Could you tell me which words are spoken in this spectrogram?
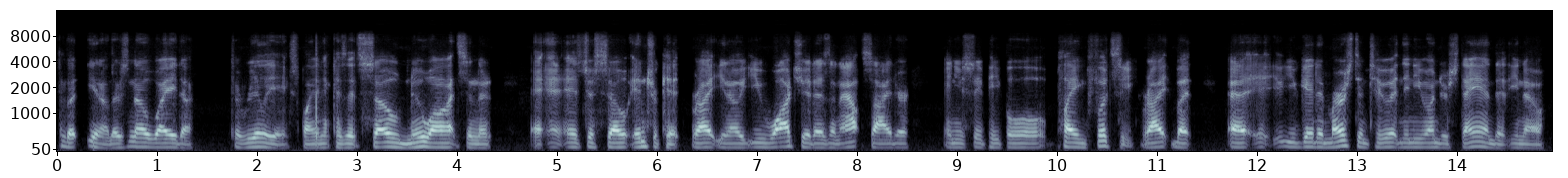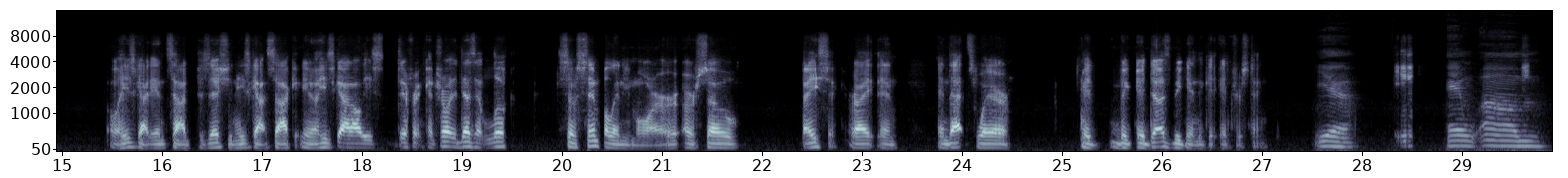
but you know there's no way to to really explain it because it's so nuanced and, and it's just so intricate right you know you watch it as an outsider and you see people playing footsie right but uh, it, you get immersed into it and then you understand that you know well, he's got inside position. He's got socket, you know, he's got all these different controls. It doesn't look so simple anymore or, or so basic. Right. And, and that's where it, it does begin to get interesting. Yeah. And, um,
